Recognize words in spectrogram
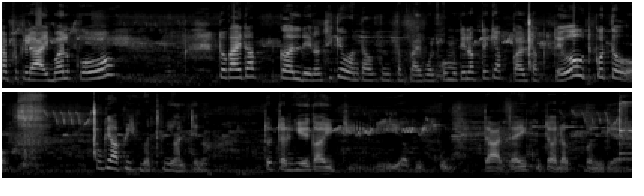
थपकलाइबल को। तो गाइस आप कर देना ठीक है? वन थाउज़ेंड थपकलाइबल को। मुझे लगता है कि आप कर सकते हो उसको तो। क्योंकि आप ही हिम्मत नहीं आते ना तो चलिए गाइस अभी कुछ ज़्यादा ही कुछ अलग बन गया है।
